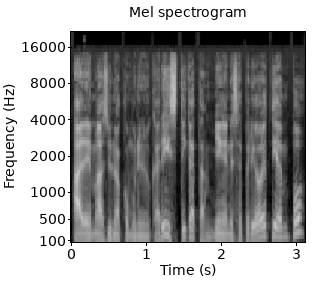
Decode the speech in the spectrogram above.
además de una comunión eucarística también en ese periodo de tiempo,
